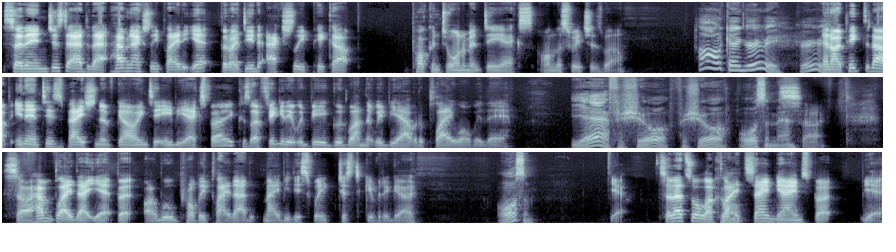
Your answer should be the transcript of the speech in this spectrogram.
So then, just to add to that, haven't actually played it yet, but I did actually pick up Pokken Tournament DX on the Switch as well. Oh, okay, groovy, groovy. And I picked it up in anticipation of going to EB Expo because I figured it would be a good one that we'd be able to play while we're there. yeah, for sure, for sure. Awesome, man. So, so I haven't played that yet, but I will probably play that maybe this week just to give it a go. Awesome. Yeah. So that's all I Cool. played. Same games, but yeah,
